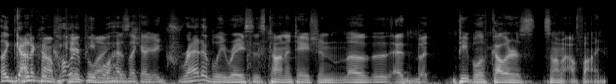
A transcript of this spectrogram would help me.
like gotta complicate colored people has like an incredibly racist connotation, uh, uh, but people of color is somehow fine.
